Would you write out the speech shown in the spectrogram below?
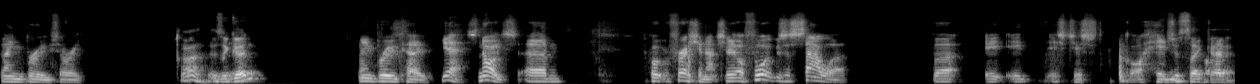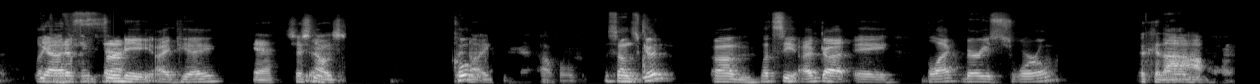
Lane Brew, sorry. Ah, is it good? Lane Brew Co. Yeah, it's nice. Um, it's quite refreshing, actually. I thought it was a sour, but it, it it's just got a hint. It's just like a like Yeah, I a fruity IPA. yeah, so it's Yeah. nice. Cool. Sounds good. Um, let's see. I've got a blackberry swirl. Look at that Um, artwork.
